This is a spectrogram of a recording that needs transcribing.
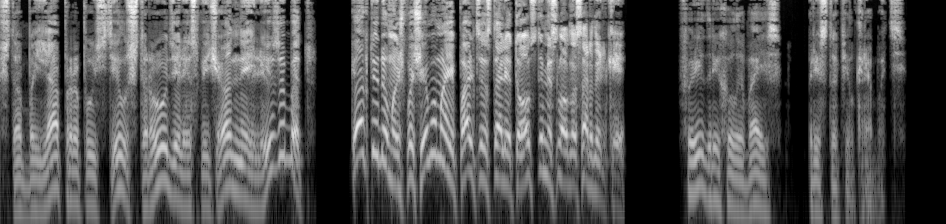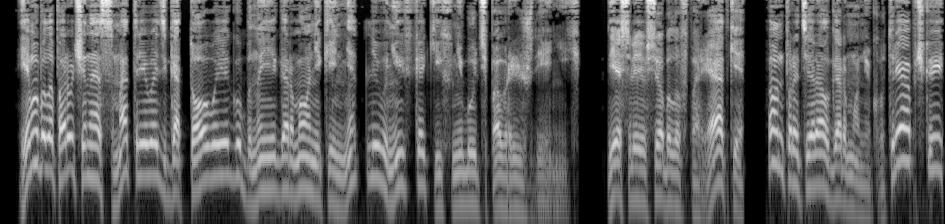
чтобы я пропустил штрудель, испеченный Элизабет? Как ты думаешь, почему мои пальцы стали толстыми, словно сардельки?» Фридрих, улыбаясь, приступил к работе. Ему было поручено осматривать готовые губные гармоники, нет ли в них каких-нибудь повреждений. Если все было в порядке, он протирал гармонику тряпочкой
